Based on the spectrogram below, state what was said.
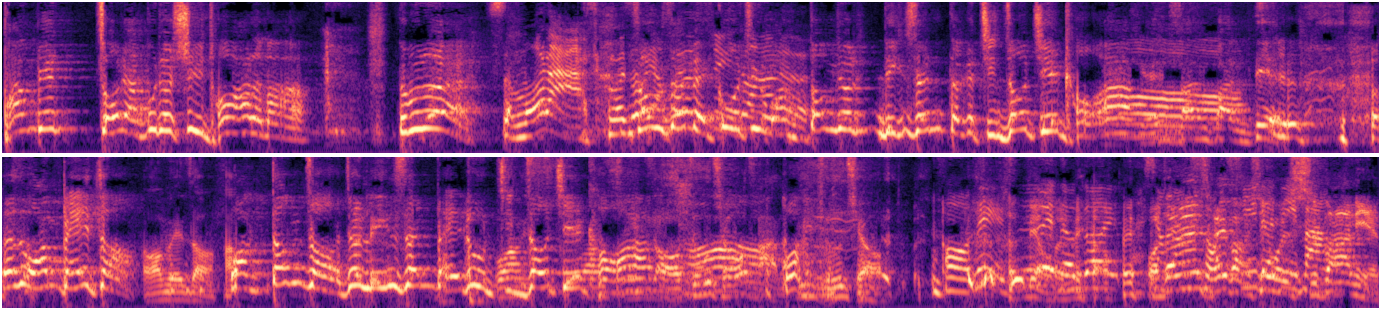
旁边走两步就续拖了嘛，对不对？什么啦？什么中山北过去往东就林森那个锦州街口啊，圆山饭店，但是往北走，往北走，往东走就林森北路锦州街口啊足球场，踢足球。哦，那也是瑞德哥我在那采访悉新闻十的地方。八年，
